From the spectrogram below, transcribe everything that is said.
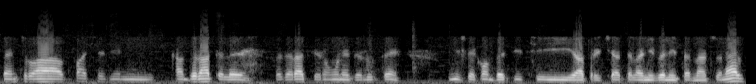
pentru a face din campionatele Federației Române de Lupte niște competiții apreciate la nivel internațional.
